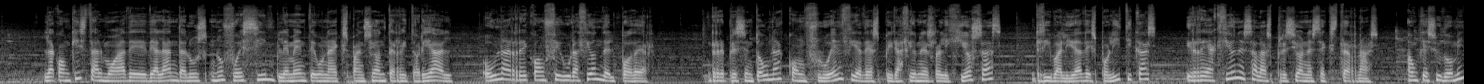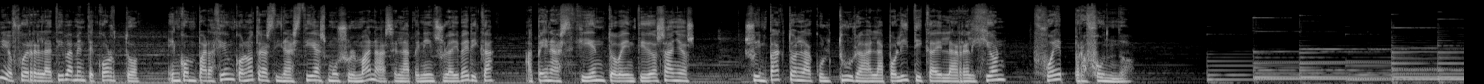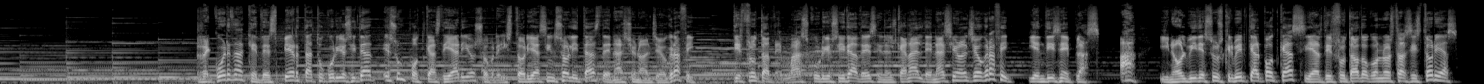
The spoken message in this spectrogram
La conquista almohade de Al-Ándalus no fue simplemente una expansión territorial o una reconfiguración del poder representó una confluencia de aspiraciones religiosas, rivalidades políticas y reacciones a las presiones externas. Aunque su dominio fue relativamente corto en comparación con otras dinastías musulmanas en la península ibérica, apenas 122 años, su impacto en la cultura, la política y la religión fue profundo. Recuerda que Despierta tu Curiosidad es un podcast diario sobre historias insólitas de National Geographic. Disfruta de más curiosidades en el canal de National Geographic y en Disney Plus. Ah, y no olvides suscribirte al podcast si has disfrutado con nuestras historias.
